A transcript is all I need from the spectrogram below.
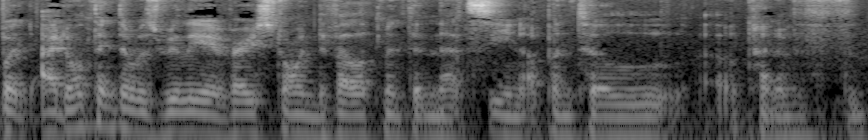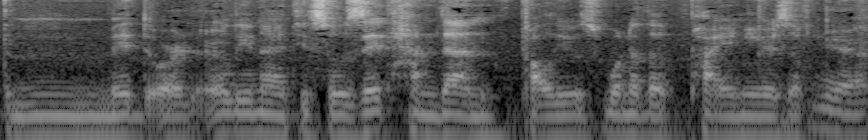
but I don't think there was really a very strong development in that scene up until uh, kind of the mid or early 90s. So Zeid Hamdan probably was one of the pioneers of Yeah.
